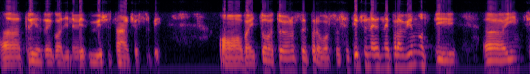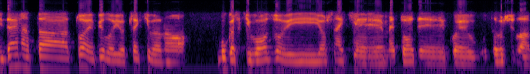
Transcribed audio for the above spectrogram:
32 godine više stranača u Srbiji. Ovaj, to, to je ono što je prvo. Što se tiče nepravilnosti uh, incidenata, to je bilo i očekivano bugarski vozovi i još neke metode koje je usavršila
